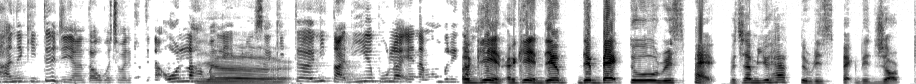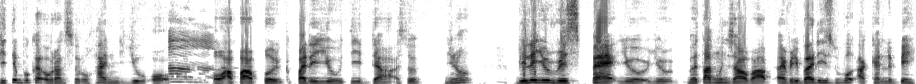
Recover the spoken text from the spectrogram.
Hanya kita je yang tahu macam mana kita nak olah balik Yeah. penulisan kita. Ni tak dia pula yang nak memberi tahu. Again, again, dia dia back to respect. Macam you have to respect the job. Kita bukan orang suruhan you or Ah. or apa-apa kepada you. Tidak. So, you know, bila you respect, you you bertanggungjawab, everybody's work akan lebih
